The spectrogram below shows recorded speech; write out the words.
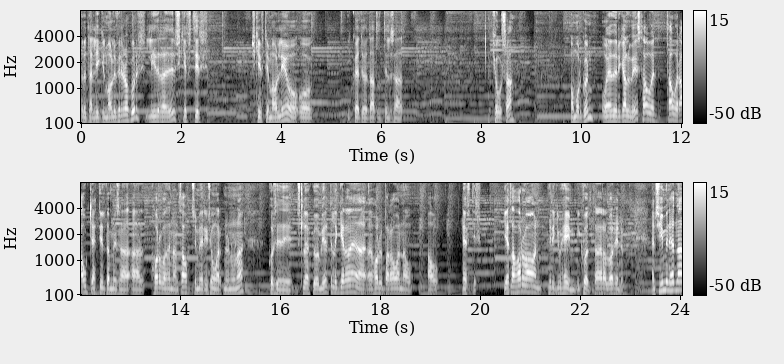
auðvitað líkil máli fyrir okkur. Líðræðið skiptir, skiptir máli og, og ég hveti auðvitað allir til þess að kjósa á morgun og ef þið eru ekki alveg vist þá er, þá er ágætt til dæmis að, að horfa þennan þátt sem er í sjónvarpinu núna hvort sem þið slökkuðu mér til að gera það eða horfi bara á hann á, á eftir ég ætla að horfa á hann þegar ég kem heim í kvöld, það er á hreinu en símin hérna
